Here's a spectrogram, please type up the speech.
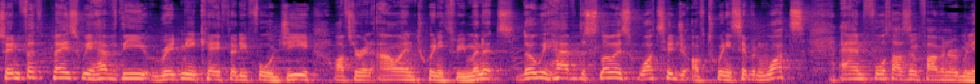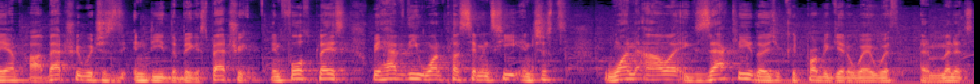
So in fifth place, we have the Redmi K30 4G after an hour and 23 minutes, though we have the slowest wattage of 27 watts and 4,500 milliampere battery, which is indeed the biggest battery. In fourth place, we have the OnePlus 7T in just one hour exactly, though you could probably get away with a minute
